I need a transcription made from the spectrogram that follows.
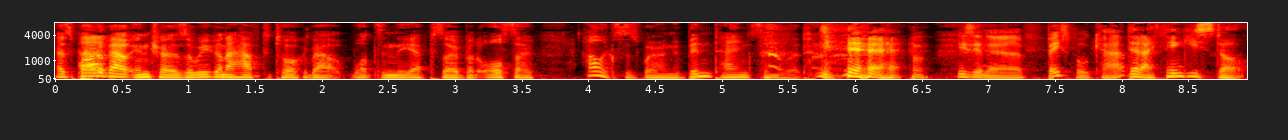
as part Um, of our intros, are we going to have to talk about what's in the episode? But also, Alex is wearing a Bintang singlet. Yeah. He's in a baseball cap. That I think he stole.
